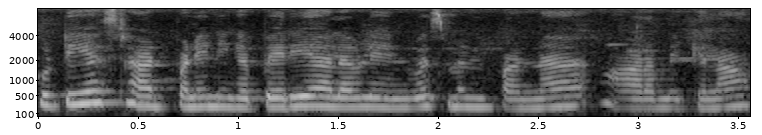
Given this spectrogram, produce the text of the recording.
குட்டியாக ஸ்டார்ட் பண்ணி நீங்கள் பெரிய அளவில் இன்வெஸ்ட்மெண்ட் பண்ண ஆரம்பிக்கலாம்.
